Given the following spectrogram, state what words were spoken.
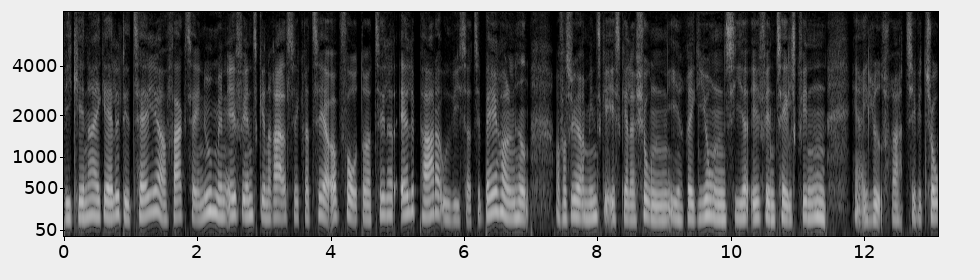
Vi kender ikke alle detaljer og fakta endnu, men FN's generalsekretær opfordrer til, at alle parter udviser tilbageholdenhed og forsøger at mindske eskalationen i regionen, siger FN-talskvinden her i lyd fra TV2.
